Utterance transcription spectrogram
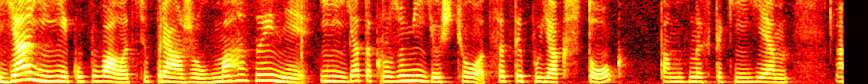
Я її купувала цю пряжу в магазині, і я так розумію, що це типу як сток. Там в них такі є е,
